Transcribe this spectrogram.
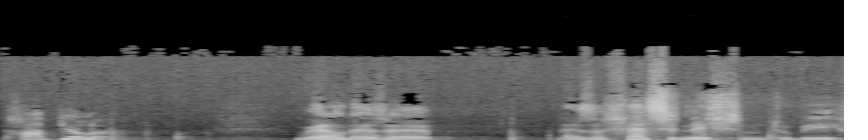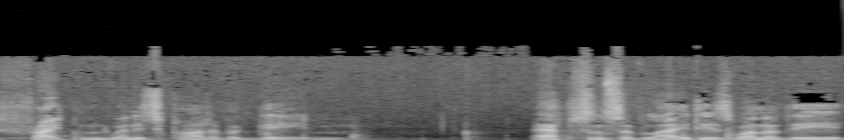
Popular? Well, there's a there's a fascination to be frightened when it's part of a game. Absence of light is one of the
